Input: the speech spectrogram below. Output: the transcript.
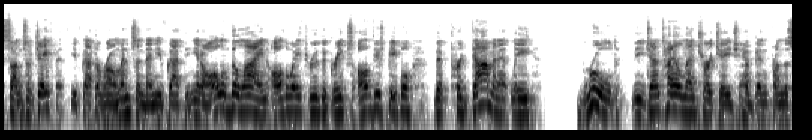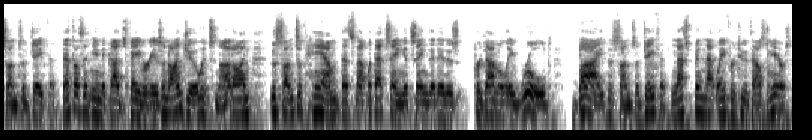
sons of Japheth. You've got the Romans, and then you've got the, you know all of the line all the way through the Greeks. All of these people that predominantly ruled the Gentile-led church age have been from the sons of Japheth. That doesn't mean that God's favor isn't on Jew. It's not on the sons of Ham. That's not what that's saying. It's saying that it is predominantly ruled by the sons of Japheth, and that's been that way for two thousand years.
